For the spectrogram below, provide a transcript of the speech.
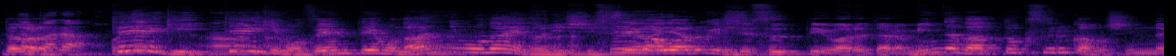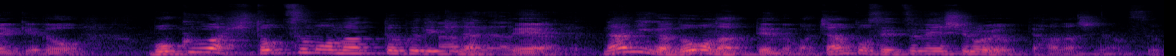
だから定義骨定義も前提も何にもないのにうん。姿勢が悪いんですって言われたらみんな納得するかもしれないけど僕は一つも納得できなくてる何がどうなってんのかちゃんと説明しろよって話なんですよ。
